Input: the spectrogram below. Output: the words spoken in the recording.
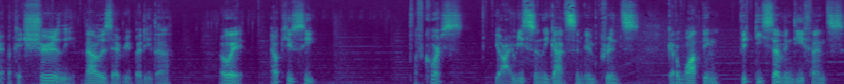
Okay, okay, surely that was everybody though. Oh wait, LQC. Of course. Yeah, I recently got some imprints. Got a whopping 57 defense.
